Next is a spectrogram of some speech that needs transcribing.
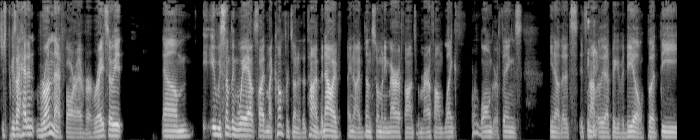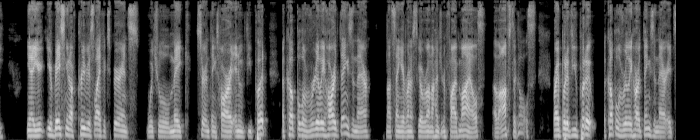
just because I hadn't run that far ever, right? So it, um, it was something way outside my comfort zone at the time. But now I've, you know, I've done so many marathons or marathon length or longer things, you know, that it's it's not mm-hmm. really that big of a deal. But the you know, you're, you're basing it off previous life experience, which will make certain things hard. And if you put a couple of really hard things in there, I'm not saying everyone has to go run 105 miles of obstacles, right? But if you put a, a couple of really hard things in there, it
